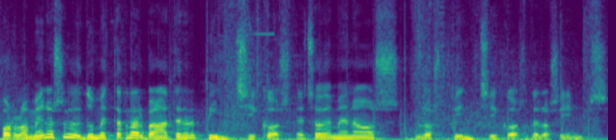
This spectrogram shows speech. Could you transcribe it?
Por lo menos en el Doom Eternal van a tener pinchicos. Echo de menos los pinchicos de los imps.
